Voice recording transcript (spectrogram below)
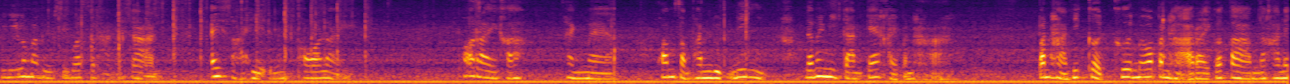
ทีนี้เรามาดูซิว่าสถานการณ์ ไอ้สาเหตุมันเพราะอะไร เพราะอะไรคะแฮงแมนความสัมพันธ์หยุดนิ่ง และไม่มีการแก้ไขปัญหา ปัญหาที่เกิดขึ้นไม่ว่าปัญหาอะไรก็ตามนะคะ ใน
